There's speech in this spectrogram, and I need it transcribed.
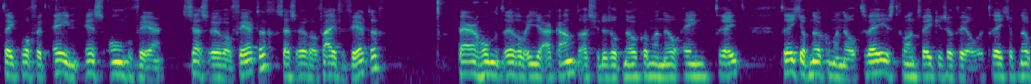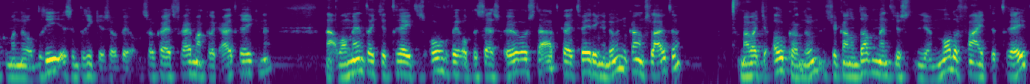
take profit 1 is ongeveer 6,40 euro, 6,45 euro per 100 euro in je account. Als je dus op 0,01 treedt. Treed je op 0,02 is het gewoon twee keer zoveel. Treed je op 0,03 is het drie keer zoveel. Zo kan je het vrij makkelijk uitrekenen. Nou, op het moment dat je trade dus ongeveer op de 6 euro staat, kan je twee dingen doen. Je kan hem sluiten. Maar wat je ook kan doen, is je kan op dat moment je, je modified de trade.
